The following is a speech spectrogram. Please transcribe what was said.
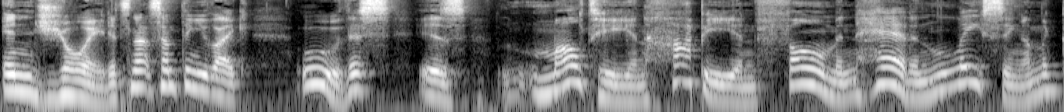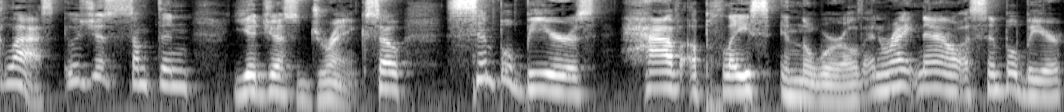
enjoyed. It's not something you like, ooh, this is malty and hoppy and foam and head and lacing on the glass. It was just something you just drank. So simple beers have a place in the world, and right now, a simple beer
